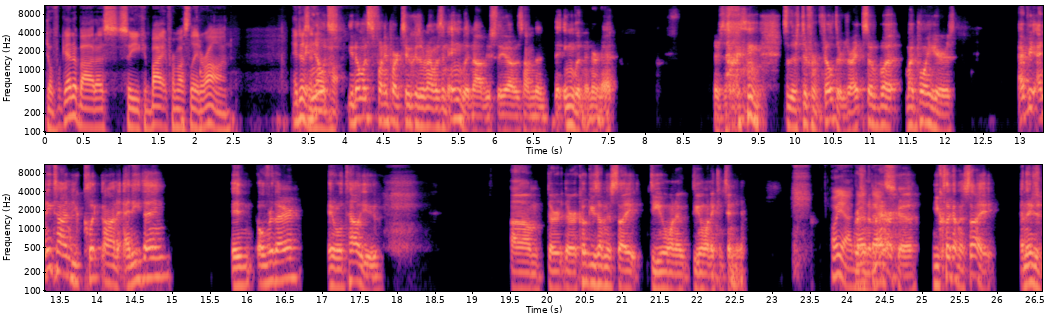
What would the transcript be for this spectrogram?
Don't forget about us so you can buy it from us later on. It doesn't you know know what's how. you know what's funny part too because when I was in England, obviously I was on the, the England internet. There's so there's different filters, right? So, but my point here is every anytime you click on anything in over there, it will tell you um there there are cookies on the site. Do you want to do you want to continue? Oh, yeah. Whereas That, in America, you click on the site and they just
